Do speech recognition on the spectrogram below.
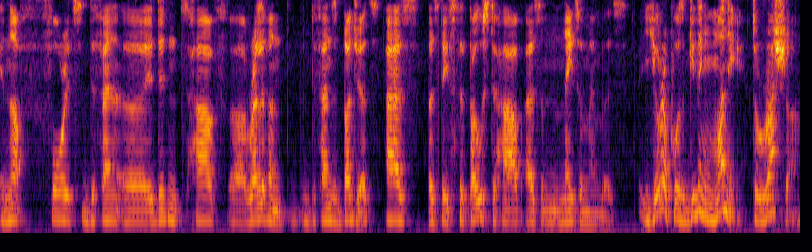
enough for its defense. Uh, it didn't have uh, relevant defense budgets as as they supposed to have as NATO members. Europe was giving money to Russia,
